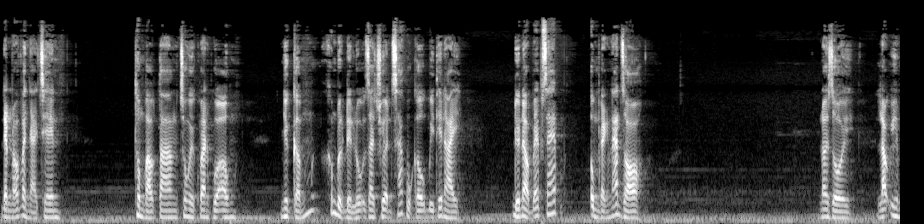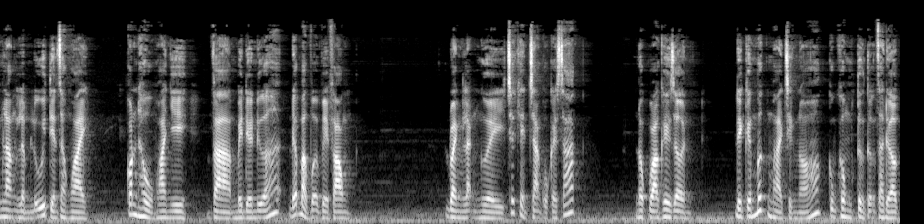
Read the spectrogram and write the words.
Đem nó vào nhà trên, thông báo tang cho người quen của ông, nhưng cấm không được để lộ ra chuyện xác của cậu bị thế này. Đứa nào bếp xép, ông đánh nát giò. Nói rồi, lão im lặng lầm lũi tiến ra ngoài. Con hầu Hoa Nhi và mấy đứa nữa đỡ bà vợ về phòng. Đoành lặng người trước hiện trạng của cái xác. Nó quá ghê rợn, đến cái mức mà chính nó cũng không tưởng tượng ra được.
